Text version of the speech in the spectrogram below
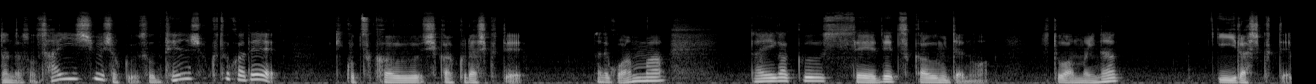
なんだろうその再就職その転職とかで結構使う資格らしくてなんでこうあんま大学生で使うみたいな人はあんまいないらしくて。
